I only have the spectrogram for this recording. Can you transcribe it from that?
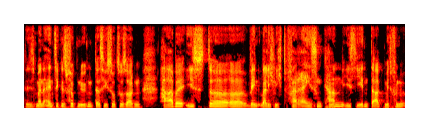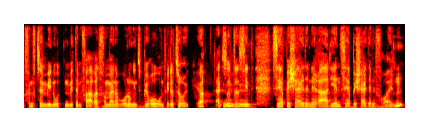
Das ist mein einziges Vergnügen, das ich sozusagen habe, ist, äh, wenn, weil ich nicht verreisen kann, ist jeden Tag mit 15 Minuten mit dem Fahrrad von meiner Wohnung ins Büro und wieder zurück. Ja, also mhm. das sind sehr bescheidene Radien, sehr bescheidene Freuden.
